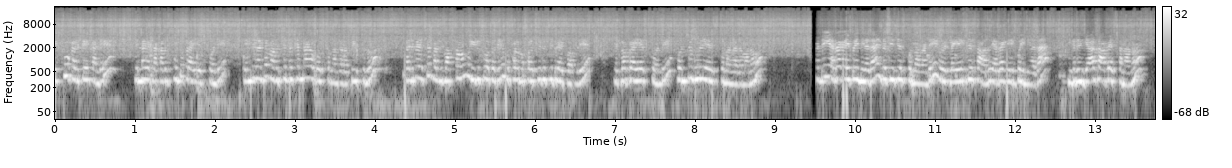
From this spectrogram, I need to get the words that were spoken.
ఎక్కువ కలిపేయకండి. చిన్నగా ఇట్లా కలుపుకుంటూ ఫ్రై చేసుకోండి. ఎందుకంటే మనం చిన్న చిన్నగా కోసుకున్నాం కదా పీసులు. కలిపేస్తే మళ్ళీ మొత్తం ఇడిపోతుంది ముక్కలు ముక్కలు చిరు చిరు అయిపోతుంది. ఇట్లా ఫ్రై చేసుకోండి. కొంచెం కూడా వేసుకున్నాం కదా మనం. అంటే ఎర్రగా అయిపోయింది కదా. ఇంకా తీసేసుకున్నామండి. ఇట్లా ఏం చేసాను ఎర్రగా అయిపోయింది కదా. ఇంకా నేను గ్యాస్ ఆపేస్తున్నాను.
